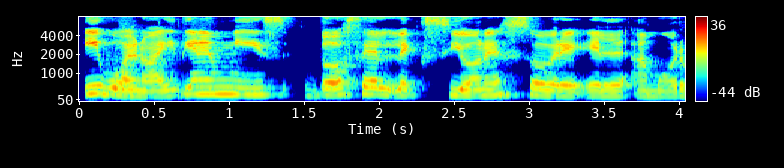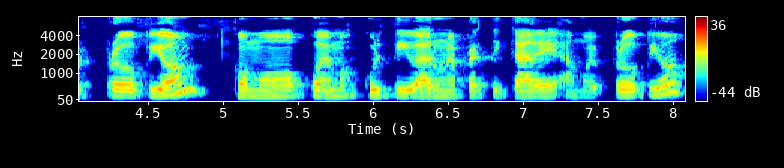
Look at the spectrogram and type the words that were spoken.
Y bueno, ahí tienen mis 12 lecciones sobre el amor propio, cómo podemos cultivar una práctica de amor propio.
